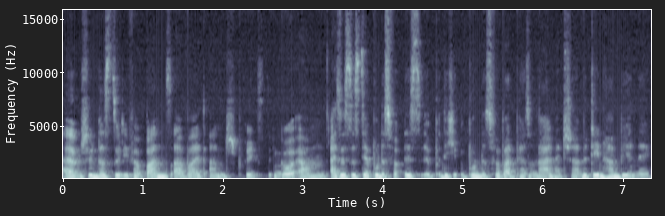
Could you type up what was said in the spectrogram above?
ähm, schön, dass du die Verbandsarbeit ansprichst, Ingo. Ähm, also es ist der Bundesver ist nicht Bundesverband Personalmanager, mit denen haben wir eine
